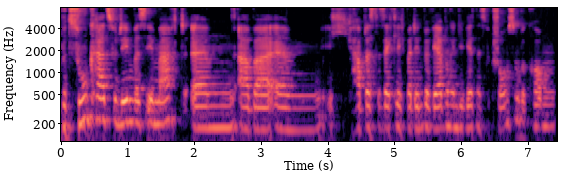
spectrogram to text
Bezug hat zu dem, was ihr macht. Ähm, aber ähm, ich habe das tatsächlich bei den Bewerbungen, die wir jetzt für Chancen bekommen,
